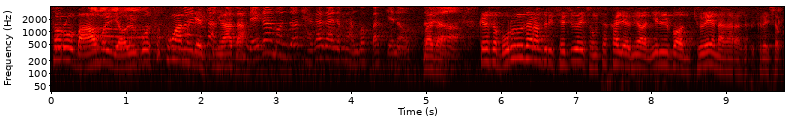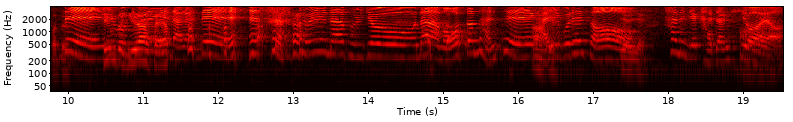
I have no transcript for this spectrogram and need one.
서로 마음을 어, 열고 소통하는 게 중요하다. 내가 먼저 다가가는 방법밖에 없어요. 맞아. 그래서 모르는 사람들이 제주도에 정착하려면 1번 교회 나가라 그- 그러셨거든. 네, 지금도 유효하세요? 교회에 나가, 네. 교회나 불교나 뭐 어떤 단체에 아, 예. 가입을 해서 예, 예. 하는 게 가장 쉬워요.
